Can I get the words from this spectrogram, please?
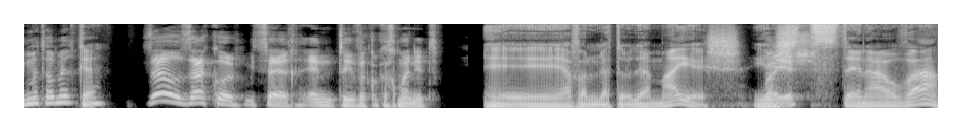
אם אתה אומר כן. זהו זה הכל מצטער אין טריוויה כל כך מעניינת. אה, אבל אתה יודע מה יש? מה יש? סצנה אהובה.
